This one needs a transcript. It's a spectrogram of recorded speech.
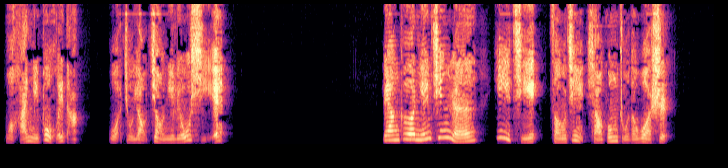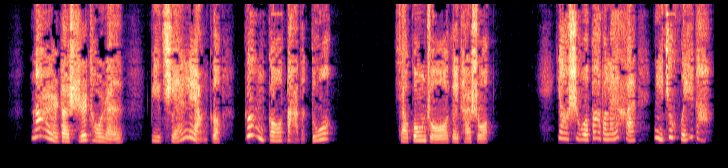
我喊你不回答，我就要叫你流血。两个年轻人一起走进小公主的卧室，那儿的石头人比前两个更高大的多。小公主对他说：“要是我爸爸来喊，你就回答。”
